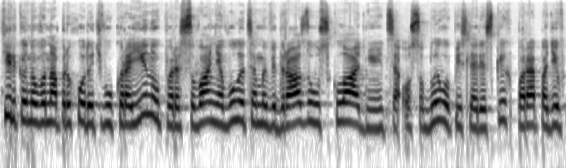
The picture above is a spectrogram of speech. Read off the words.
Тільки но вона приходить в Україну, пересування вулицями відразу ускладнюється, особливо після різких перепадів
